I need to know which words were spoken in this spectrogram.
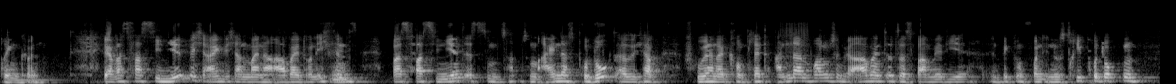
bringen können. Ja, was fasziniert mich eigentlich an meiner Arbeit? Und ich finde, mhm. was faszinierend ist, zum, zum einen das Produkt. Also ich habe früher in einer komplett anderen Branche gearbeitet. Das war mir die Entwicklung von Industrieprodukten.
